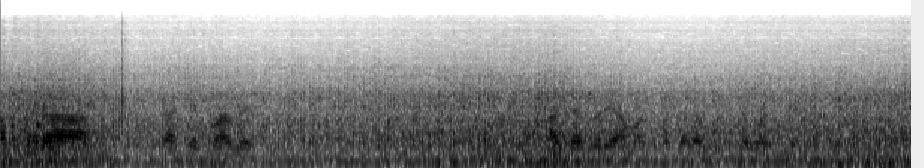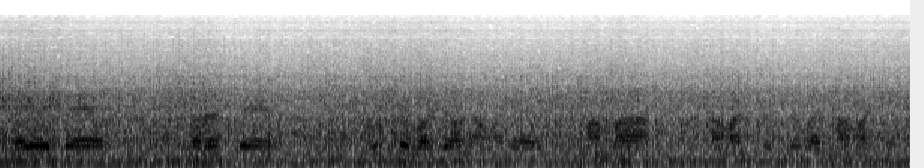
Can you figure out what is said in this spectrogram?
আপনারা তাকে পাবেন আশা করি আমার কথাটা বুঝতে পারছেন এই হচ্ছে ভারতে মুখ্য ভজন আমাদের মামা আমার ছোট্ট ভাই মামার ছোট্ট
